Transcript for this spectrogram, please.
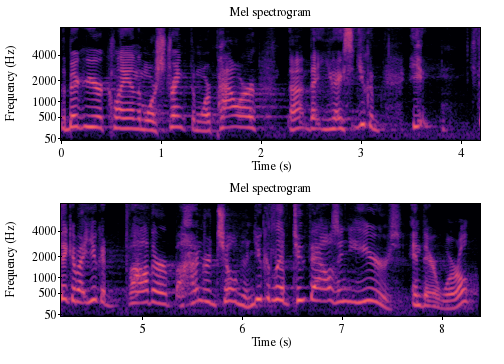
the bigger your clan, the more strength, the more power uh, that you have. You could, you, think about it, you could father 100 children. You could live 2,000 years in their world.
